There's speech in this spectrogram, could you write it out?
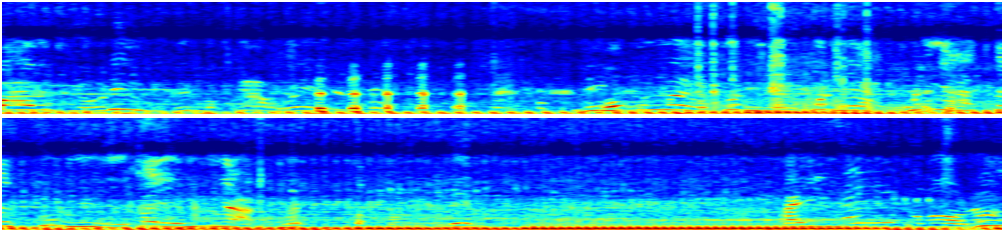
ว่ามันเขียวลิ่งไปขึ้นบอกข้าวเว้ยพวกมันมาคนอยู่คนยากมันยากแต่ชุ่มอยู่นี่ใครมันยากเฮ็ดตบเล่นไปไหนก็เมามึเนาะง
